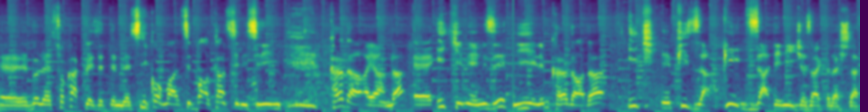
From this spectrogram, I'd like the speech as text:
Ee, böyle sokak lezzetlerinde Silikon Vadisi Balkan serisinin Karadağ ayağında e, ilk yemeğimizi yiyelim. Karadağ'da ilk e, pizza, pizza deneyeceğiz arkadaşlar.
